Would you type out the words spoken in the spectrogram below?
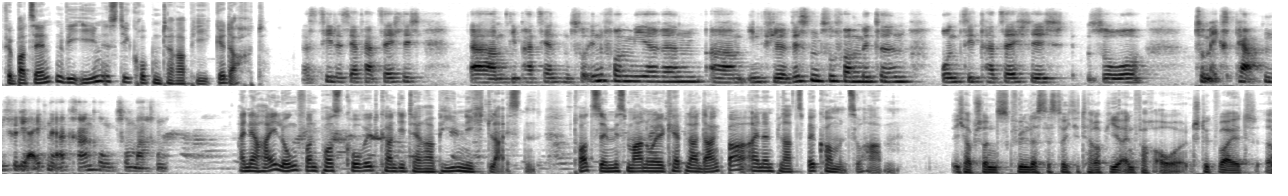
Für Patienten wie ihn ist die Gruppentherapie gedacht. Das Ziel ist ja tatsächlich, ähm, die Patienten zu informieren, ähm, ihnen viel Wissen zu vermitteln und sie tatsächlich so zum Experten für die eigene Erkrankung zu machen. Eine Heilung von Post-Covid kann die Therapie nicht leisten. Trotzdem ist Manuel Kepler dankbar, einen Platz bekommen zu haben. Ich habe schon das Gefühl, dass das durch die Therapie einfach auch ein Stück weit äh,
